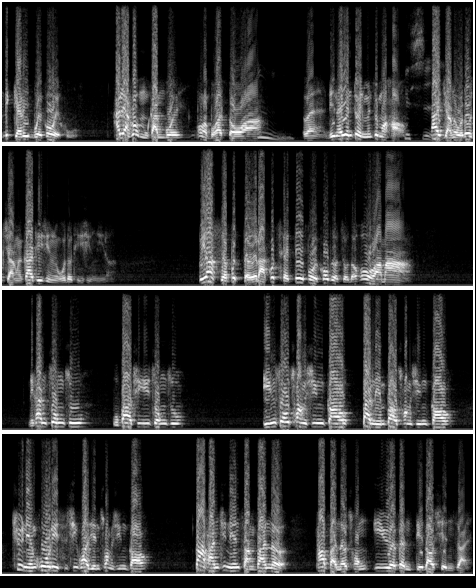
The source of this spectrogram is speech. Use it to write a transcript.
你今日买过会付，他两个唔敢买，我也无法多啊，嗯、对不对？林台燕对你们这么好，该讲的我都讲了，该提醒的我都提醒你了。不要舍不得啦，搁找底部的股票走得好啊嘛。你看中珠五八七一中珠，营收创新高，半年报创新高，去年获利十七块钱创新高，大盘今年涨翻了，它反而从一月份跌到现在，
